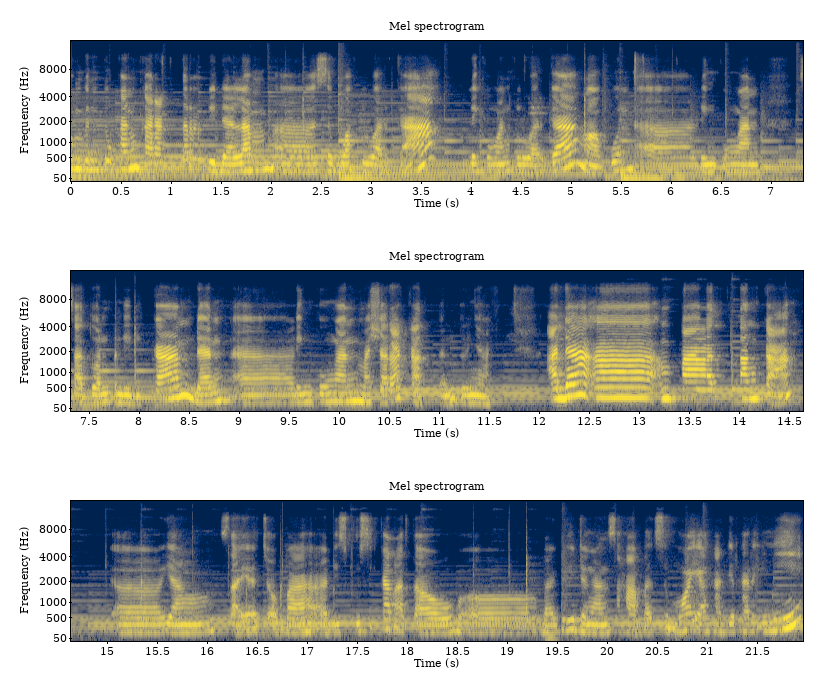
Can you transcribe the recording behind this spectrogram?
pembentukan karakter di dalam uh, sebuah keluarga, lingkungan keluarga maupun uh, lingkungan satuan pendidikan dan uh, lingkungan masyarakat tentunya. Ada uh, empat langkah uh, yang saya coba diskusikan atau uh, bagi dengan sahabat semua yang hadir hari ini.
